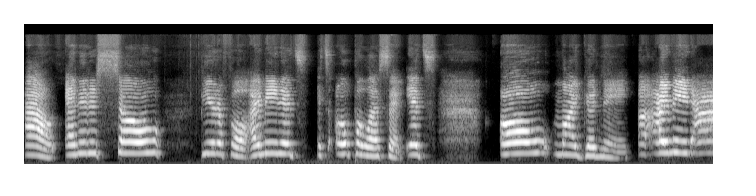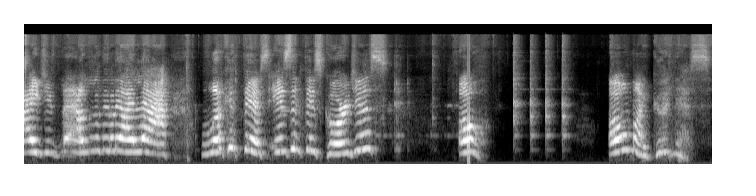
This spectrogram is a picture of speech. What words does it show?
out. And it is so beautiful. I mean, it's it's opalescent. It's oh my goodness. I mean, I just look at this. Isn't this gorgeous? Oh, oh my goodness.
